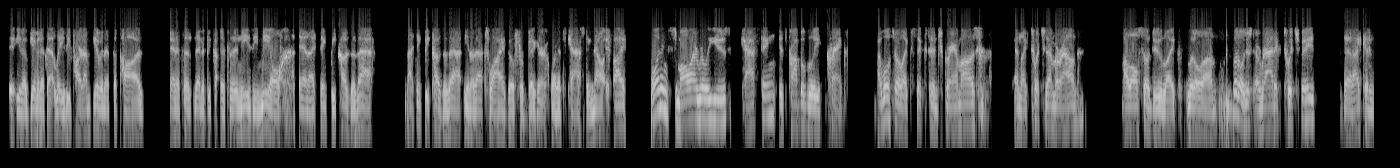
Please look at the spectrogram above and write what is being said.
you know, giving it that lazy part. I'm giving it the pause, and it's a then it becomes it's an easy meal. And I think because of that, I think because of that, you know, that's why I go for bigger when it's casting. Now, if I the only thing small I really use casting is probably cranks. I will throw like six inch grandmas and like twitch them around. I'll also do like little, um, little just erratic twitch baits that I can,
